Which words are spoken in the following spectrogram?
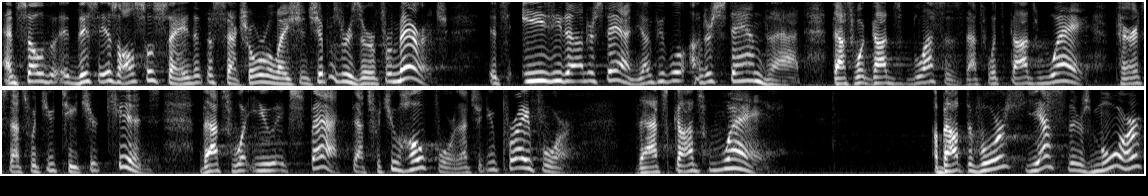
And so this is also saying that the sexual relationship is reserved for marriage. It's easy to understand. Young people understand that. That's what God blesses. That's what's God's way. Parents, that's what you teach your kids. That's what you expect. That's what you hope for. That's what you pray for. That's God's way. About divorce, yes, there's more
